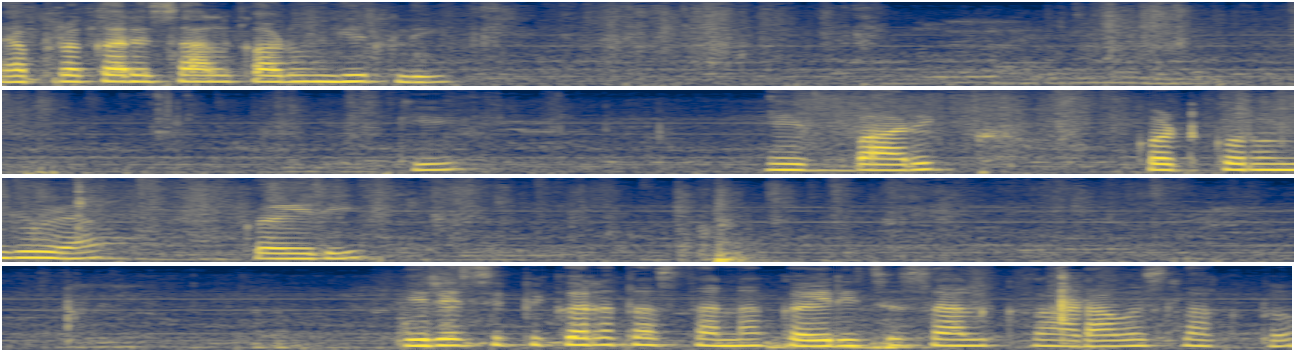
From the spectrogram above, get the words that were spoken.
या प्रकारे साल काढून घेतली. की हे बारीक कट करून घेऊया कैरी. ही रेसिपी करत असताना कैरीचं साल काढावंच लागतं.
